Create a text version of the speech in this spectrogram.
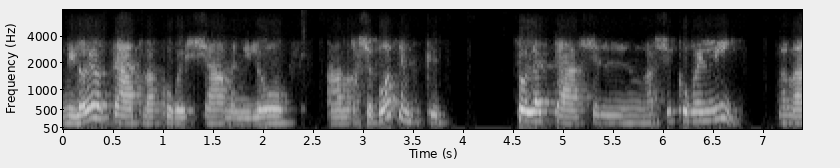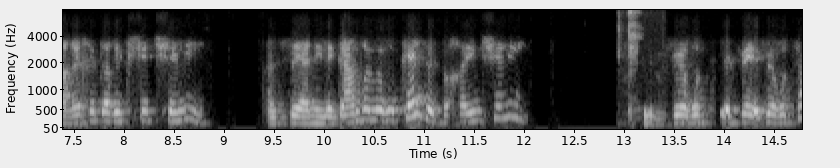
אני לא יודעת מה קורה שם, אני לא... המחשבות הן כתולדה של מה שקורה לי, במערכת הרגשית שלי. אז אני לגמרי מרוכזת בחיים שלי. ורוצ, ו, ורוצה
